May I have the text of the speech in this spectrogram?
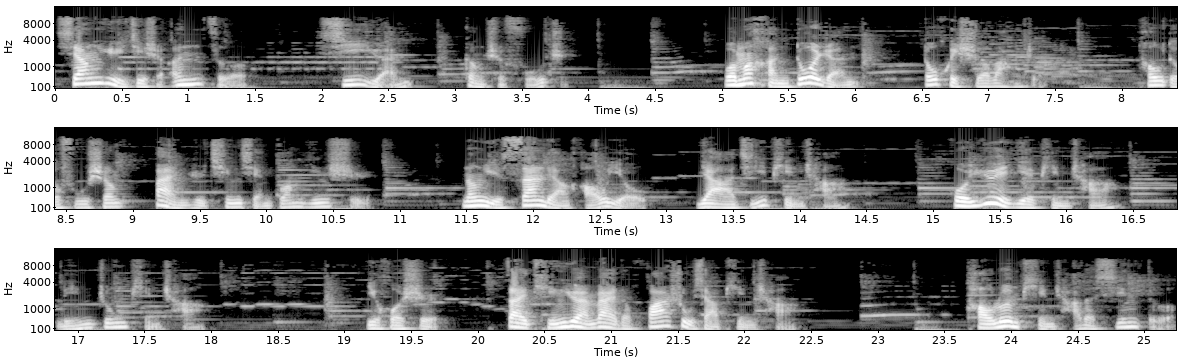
相遇既是恩泽，惜缘更是福祉。我们很多人都会奢望着偷得浮生半日清闲光阴时。能与三两好友雅集品茶，或月夜品茶，林中品茶，亦或是在庭院外的花树下品茶，讨论品茶的心得。《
